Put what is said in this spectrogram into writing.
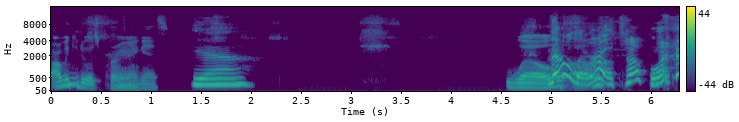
all we can do is pray, I guess. yeah, Well, that was a uh, real tough one.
